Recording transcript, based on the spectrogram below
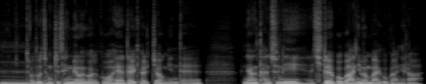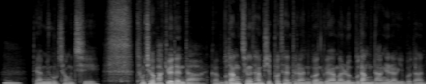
음. 저도 정치 생명을 걸고 해야 될 결정인데 그냥 단순히 시도해보고 아니면 말고가 아니라 음. 대한민국 정치 정치가 바뀌어야 된다. 그러니까 무당층 30%라는 건 그야말로 무당당이라기보단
